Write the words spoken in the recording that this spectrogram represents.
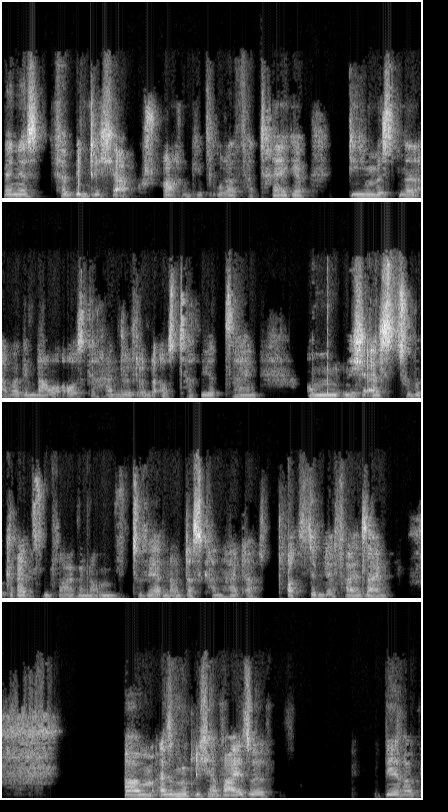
wenn es verbindliche Absprachen gibt oder Verträge. Die müssten dann aber genau ausgehandelt und austariert sein um nicht als zu begrenzend wahrgenommen zu werden. Und das kann halt auch trotzdem der Fall sein. Ähm, also möglicherweise wäre,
